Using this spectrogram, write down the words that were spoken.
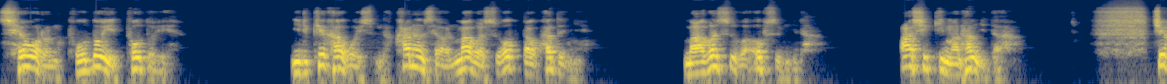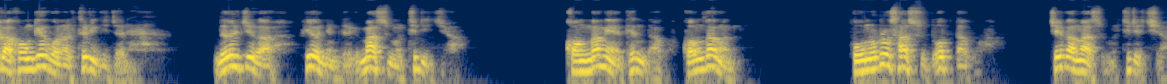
세월은 도도히 도도히 이렇게 가고 있습니다. 가는 세월 막을 수 없다고 하더니 막을 수가 없습니다. 아쉽기만 합니다. 제가 공개권을 드리기 전에 늘 제가 회원님들에게 말씀을 드리죠. 건강해야 된다고. 건강은 돈으로 살 수도 없다고. 제가 말씀을 드렸죠.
